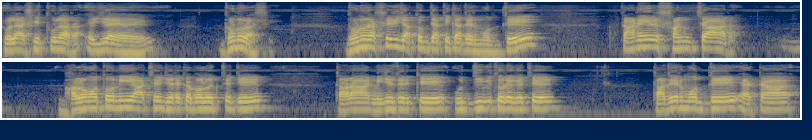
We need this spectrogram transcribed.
চলে আসি তুলা রা- এই যে ধনুরাশি। ধনুরাশির জাতক জাতিকাদের মধ্যে প্রাণের সঞ্চার ভালো মতনই আছে, যেটাকে বলা হচ্ছে যে তারা নিজেদেরকে উজ্জীবিত রেখেছে। তাদের মধ্যে একটা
